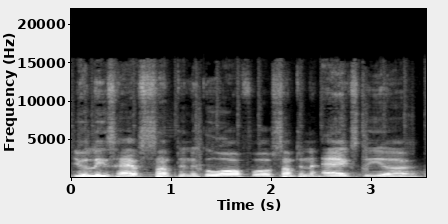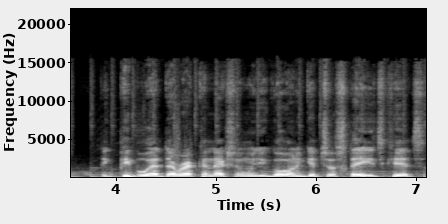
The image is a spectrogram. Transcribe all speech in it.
you at least have something to go off of, something to ask the uh, the people at Direct Connection when you go in and get your stage kits.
